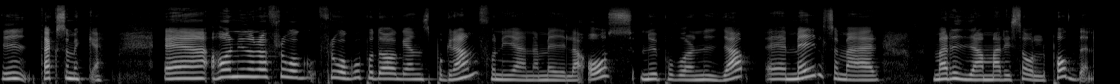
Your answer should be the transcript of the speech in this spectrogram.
Fint, tack så mycket. Eh, har ni några fråg frågor på dagens program får ni gärna mejla oss nu på vår nya eh, mejl som är mariamarisolpodden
